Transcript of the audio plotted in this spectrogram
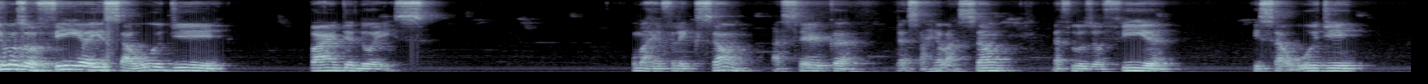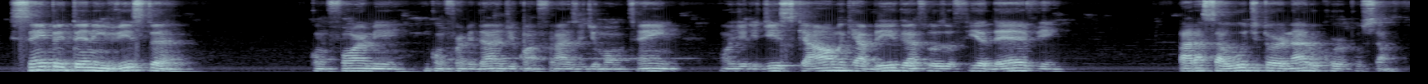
Filosofia e Saúde, parte 2. Uma reflexão acerca dessa relação da filosofia e saúde, sempre tendo em vista, conforme em conformidade com a frase de Montaigne, onde ele diz que a alma que abriga a filosofia deve, para a saúde, tornar o corpo são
